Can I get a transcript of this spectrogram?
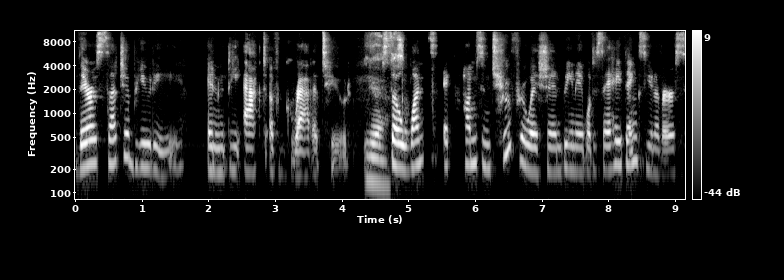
There's such a beauty in the act of gratitude. Yes. So once it comes into fruition, being able to say, hey, thanks, universe,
